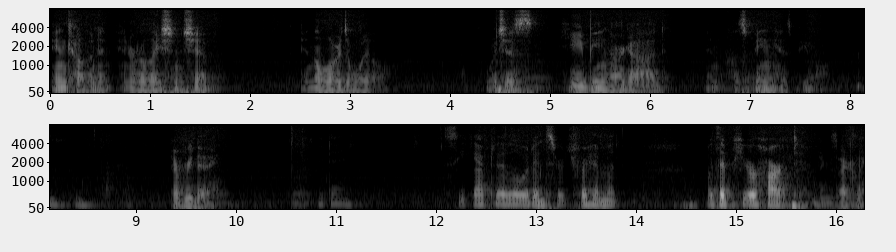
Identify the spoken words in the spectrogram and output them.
in covenant, in relationship, in the Lord's will which is He being our God and us being His people. Mm-hmm. Every day. Every day. Seek after the Lord and search for Him with, with a pure heart. Exactly.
